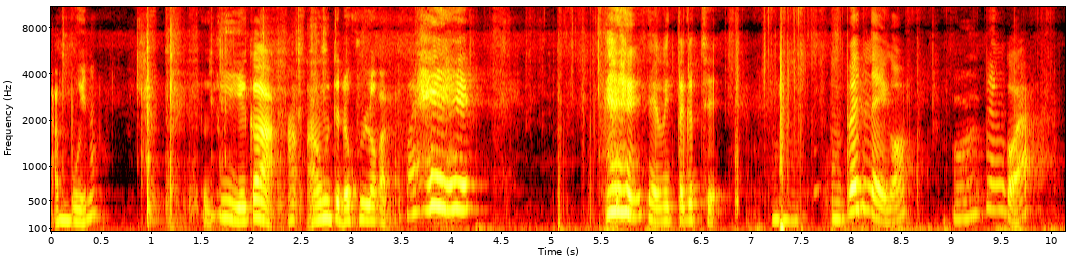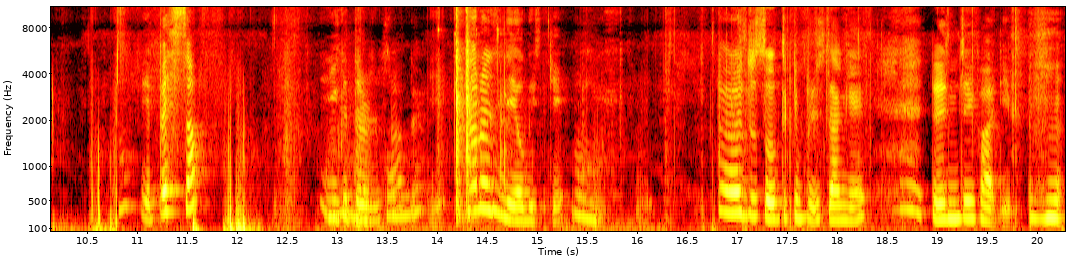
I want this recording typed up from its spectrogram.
안 보이나? 여기 얘가 아, 아무 데나 굴러가나 봐. 헤헤. 헤헤. 재밌다, 그치? 음, 뺐네 이거. 뭘? 뺀 거야? 얘 뺐어? 이게 떨어졌어? 뭔데? 떨어진 데 여기 있지? 응. 떨어졌어 어떻게 불쌍해 렌즈 가림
